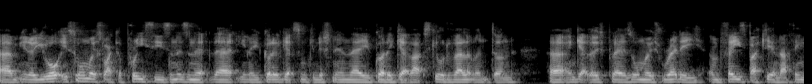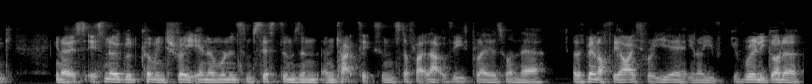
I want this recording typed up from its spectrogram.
um, you know, you it's almost like a preseason, isn't it? That you know you've got to get some conditioning in there. You've got to get that skill development done uh, and get those players almost ready and phase back in. I think, you know, it's it's no good coming straight in and running some systems and, and tactics and stuff like that with these players when they're they've been off the ice for a year. You know, you've you've really got to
